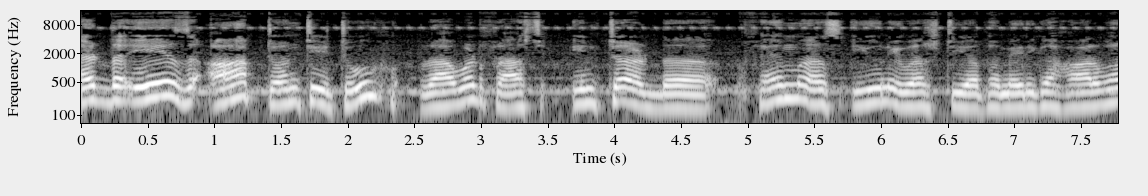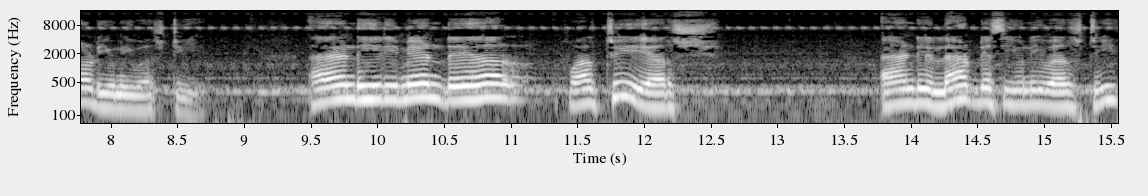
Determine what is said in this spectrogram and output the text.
At the age of 22, Robert Frost entered the famous University of America, Harvard University, and he remained there for three years. And he left this university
